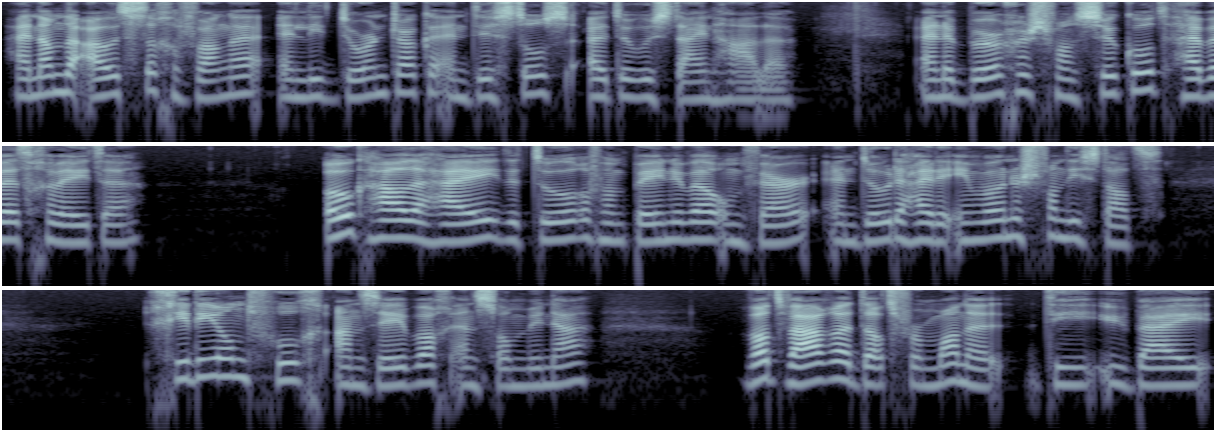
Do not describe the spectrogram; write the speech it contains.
Hij nam de oudste gevangen en liet doorntakken en distels uit de woestijn halen. En de burgers van Sukkot hebben het geweten. Ook haalde hij de toren van Penuel omver en doodde hij de inwoners van die stad. Gideon vroeg aan Zebach en Salmuna: Wat waren dat voor mannen die u bij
